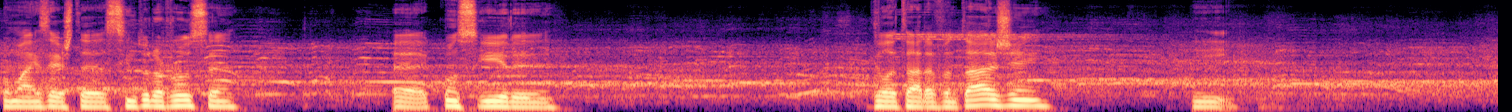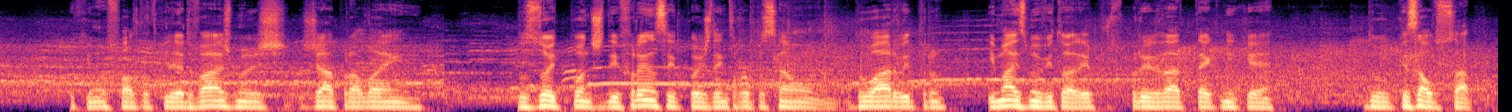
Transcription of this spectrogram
com mais esta cintura russa a conseguir eh, dilatar a vantagem. E aqui uma falta de Guilherme Vaz, mas já para além dos oito pontos de diferença e depois da interrupção do árbitro. E mais uma vitória por superioridade técnica do Casal do Sapo.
